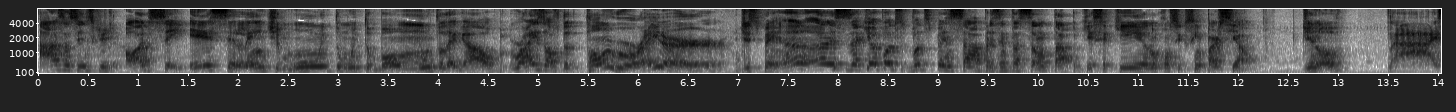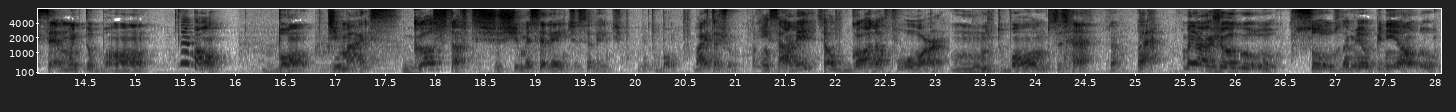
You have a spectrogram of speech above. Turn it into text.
Assassin's Creed Odyssey, excelente, muito, muito bom, muito legal. Rise of the Tomb Raider. Dispen ah, ah, esses aqui eu vou dispensar a apresentação, tá? Porque esse aqui eu não consigo ser imparcial. De novo. Ah, isso é muito bom. É bom. Bom, demais. Ghost of Tsushima, excelente, excelente. Muito bom. Baita jogo. Quem sabe? Esse é o God of War. Muito bom. Não precisa... É. Melhor jogo Souls, na minha opinião, do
